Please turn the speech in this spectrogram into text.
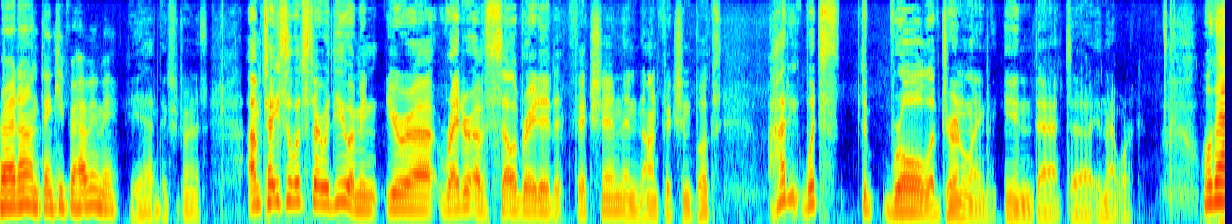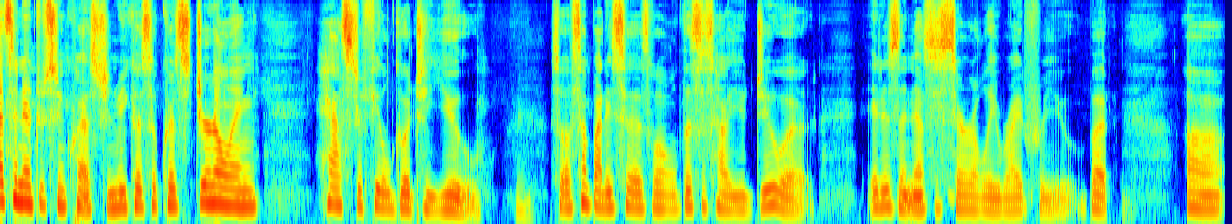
Right on. Thank you for having me. Yeah, thanks for joining us. Um, Thaisa, let's start with you. I mean, you're a writer of celebrated fiction and nonfiction books. How do you, what's the role of journaling in that uh, in that work? Well, that's an interesting question because, of course, journaling has to feel good to you. So if somebody says, well, this is how you do it, it isn't necessarily right for you. But uh,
